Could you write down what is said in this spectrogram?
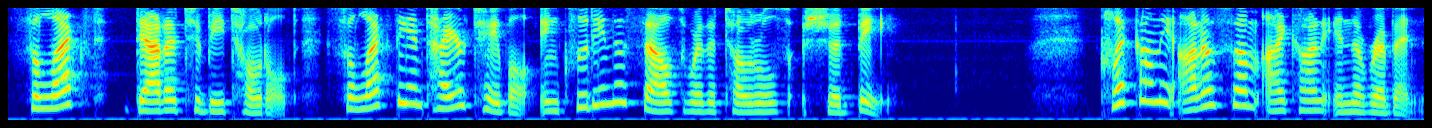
Select Data to be totaled. Select the entire table, including the cells where the totals should be. Click on the AutoSum icon in the ribbon.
